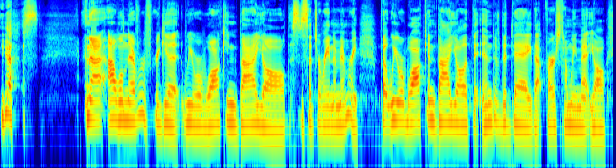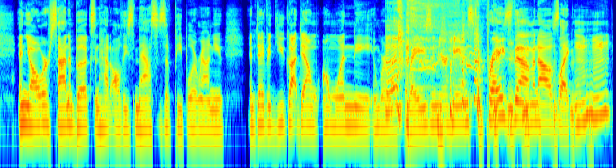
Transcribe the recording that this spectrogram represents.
yes. And I, I will never forget. We were walking by y'all. This is such a random memory, but we were walking by y'all at the end of the day that first time we met y'all, and y'all were signing books and had all these masses of people around you. And David, you got down on one knee and were like raising your hands to praise them, and I was like, "Mm-hmm."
